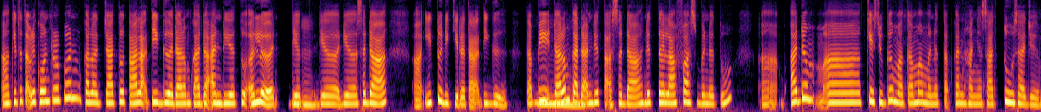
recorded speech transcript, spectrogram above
uh, kita tak boleh kontrol pun kalau jatuh talak tiga dalam keadaan dia tu alert dia Mm-mm. dia dia sedar uh, itu dikira talak tiga tapi Hmm. dalam keadaan dia tak sedar dia terlafaz benda tu uh, ada uh, kes juga mahkamah menetapkan hanya satu saja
